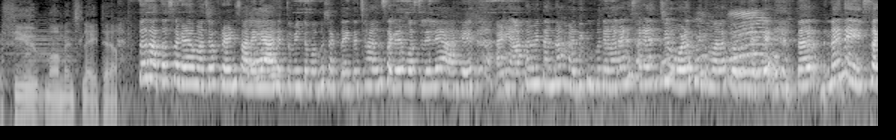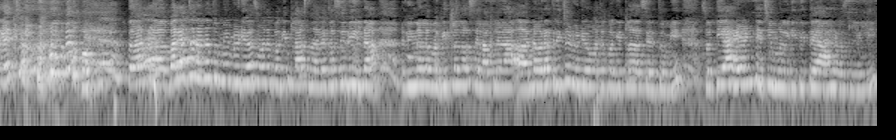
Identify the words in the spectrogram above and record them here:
A few moments later. तर आता सगळ्या माझ्या फ्रेंड्स आलेल्या आहेत. तुम्ही इथे बघू शकता इथे छान सगळे बसलेले आहेत. आणि आता मी त्यांना हळदी कुंकू देणार आहे आणि सगळ्यांची ओळख मी तुम्हाला करून देते. तर नाही नाही सगळ्यांची ओळख. तर अं, बऱ्याच जणांना तुम्ही व्हिडिओजमध्ये बघितलं असणार आहे. जसे रीना रीनाला बघितलंच असेल आपल्याला नवरात्रीच्या व्हिडिओमध्ये बघितलं असेल तुम्ही. सो ती आहे आणि त्याची मुलगी तिथे आहे बसलेली.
